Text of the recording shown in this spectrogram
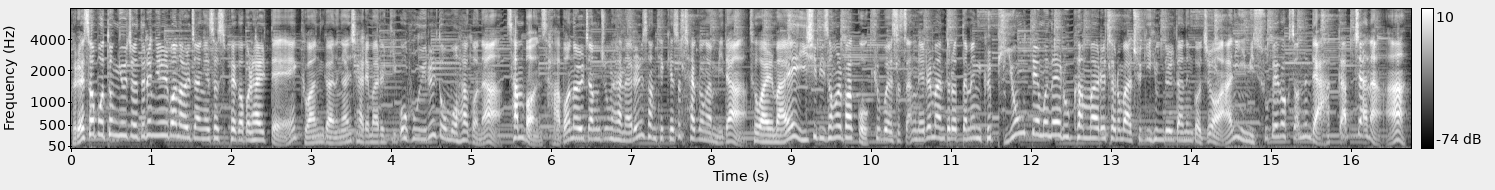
그래서 보통 유저들은 1번 얼장에서 스펙업을 할 때 교환 가능한 샤레마를 끼고 후위를 도모하거나 3번, 4번 얼장 중 하나를 선택해서 착용합니다. 트왈마의 22성을 받고 큐브에서 쌍레를 만들었다면 그 비용 때문에 루칸마를 새로 맞추기 힘들다는 거죠. 아니 이미 수백 억 썼는데 아깝잖아.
